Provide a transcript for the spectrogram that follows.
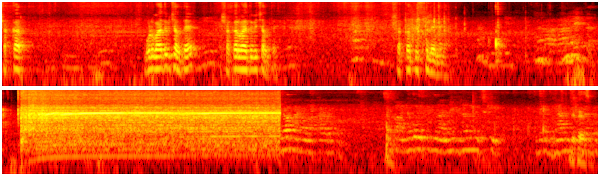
शक्कर। गुड़ भाई तो भी चलते हैं। शक्कर भाई तो भी चलते हैं। शक्कर किसको लेने का देखा इसमें।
